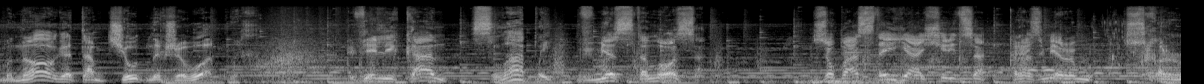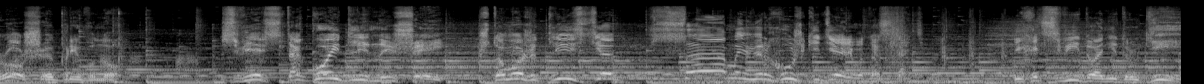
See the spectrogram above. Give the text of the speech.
Много там чудных животных. Великан с лапой вместо носа. Зубастая ящерица размером с хорошее бревно. Зверь с такой длинной шеей, что может листья с самой верхушки дерева достать. И хоть с виду они другие,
